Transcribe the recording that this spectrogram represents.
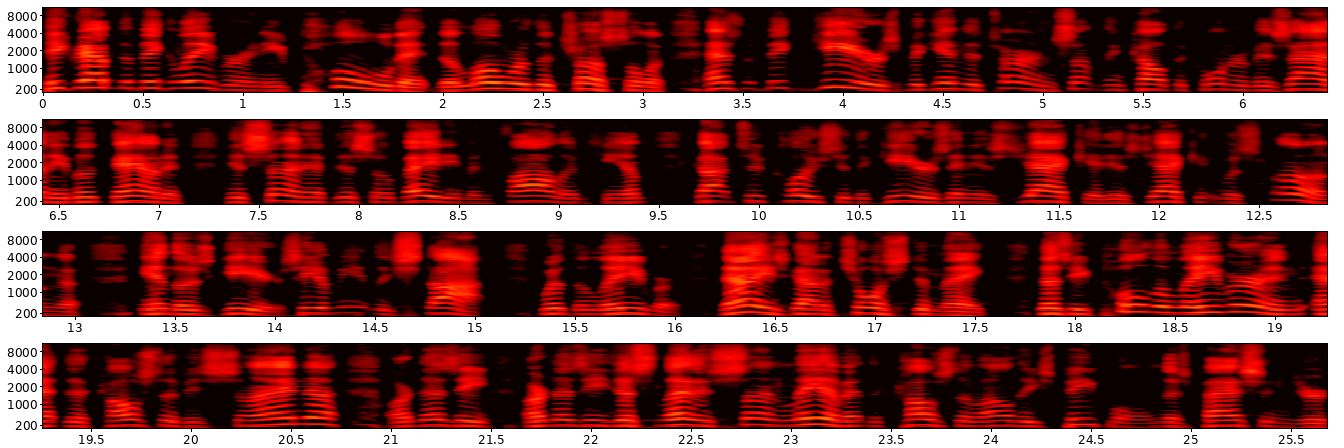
He grabbed the big lever and he pulled it to lower the trestle. And as the big gears began to turn, something caught the corner of his eye, and he looked down, and his son had disobeyed him and followed him, got too close to the gears, and his jacket, his jacket was hung in those gears. He immediately stopped with the lever. Now he's got a choice to make. Does he pull the lever and at the cost of his son, or does he, or does he just let his son live at the cost of all these people on this passenger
